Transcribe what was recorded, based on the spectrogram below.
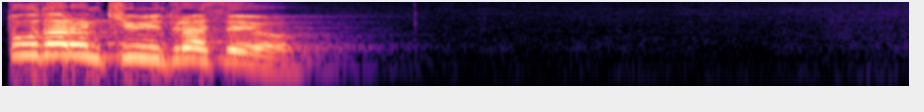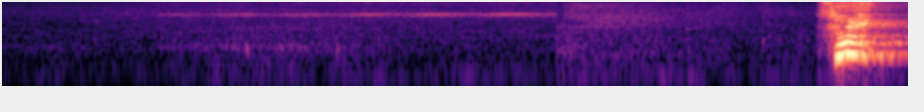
또 다른 기운이 들어왔어요. 소리!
